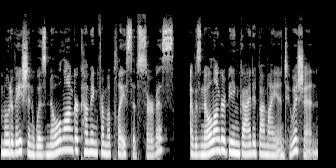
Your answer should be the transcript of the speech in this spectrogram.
motivation was no longer coming from a place of service. I was no longer being guided by my intuition.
